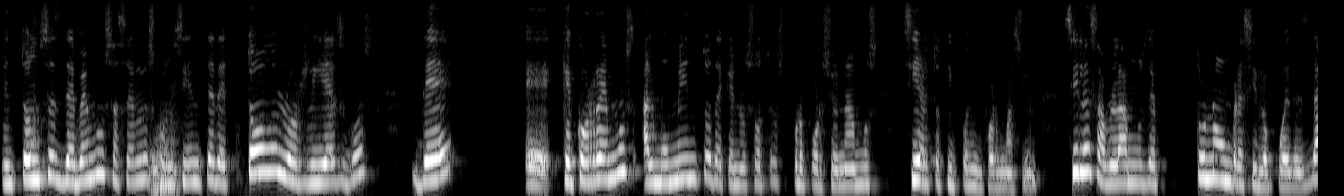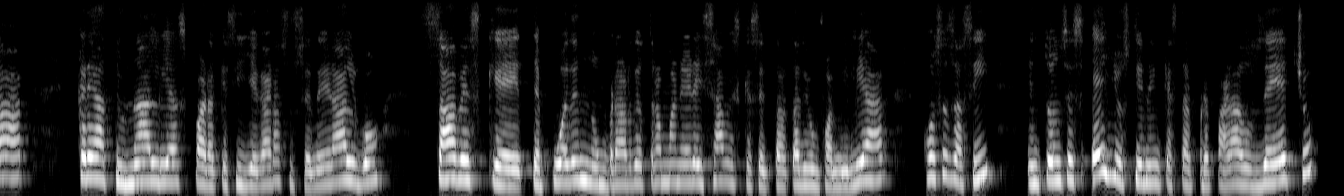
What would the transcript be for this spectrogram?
Entonces debemos hacerlos conscientes de todos los riesgos de eh, que corremos al momento de que nosotros proporcionamos cierto tipo de información. Si les hablamos de tu nombre, si lo puedes dar, créate un alias para que si llegara a suceder algo, sabes que te pueden nombrar de otra manera y sabes que se trata de un familiar, cosas así. Entonces ellos tienen que estar preparados. De hecho,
